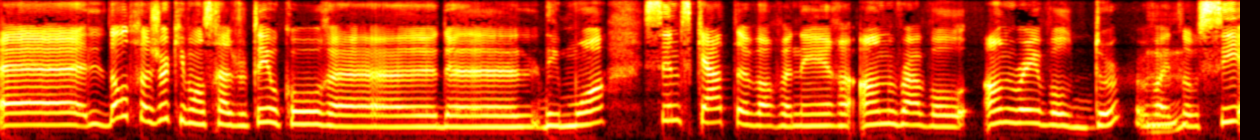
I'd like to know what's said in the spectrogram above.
Euh, D'autres jeux qui vont se rajouter au cours euh, de, des mois. Sims 4 va revenir. Unravel, Unravel 2 va être là aussi.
